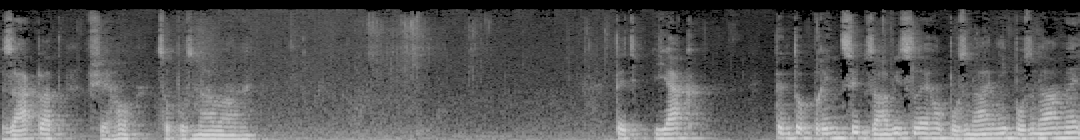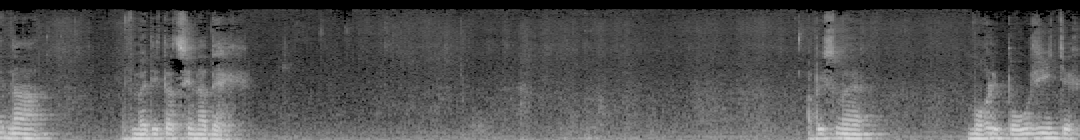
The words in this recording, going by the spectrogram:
základ všeho, co poznáváme. Teď jak tento princip závislého poznání poznáme na, v meditaci na dech. Aby jsme mohli použít těch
